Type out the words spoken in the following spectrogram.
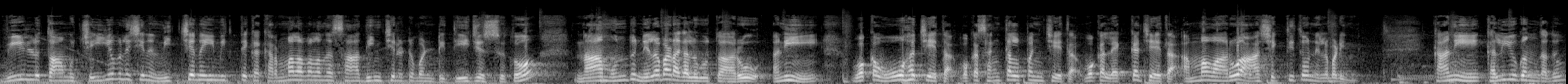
వీళ్ళు తాము చెయ్యవలసిన నిత్య నైమిత్తిక కర్మల వలన సాధించినటువంటి తేజస్సుతో నా ముందు నిలబడగలుగుతారు అని ఒక ఊహ చేత ఒక సంకల్పం చేత ఒక లెక్క చేత అమ్మవారు ఆ శక్తితో నిలబడింది. కానీ కలియుగం కదూ?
